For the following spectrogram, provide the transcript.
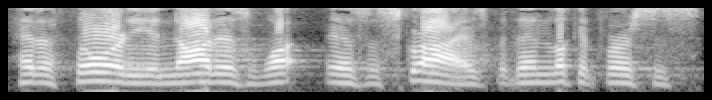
had authority and not as, what, as the scribes. But then look at verses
